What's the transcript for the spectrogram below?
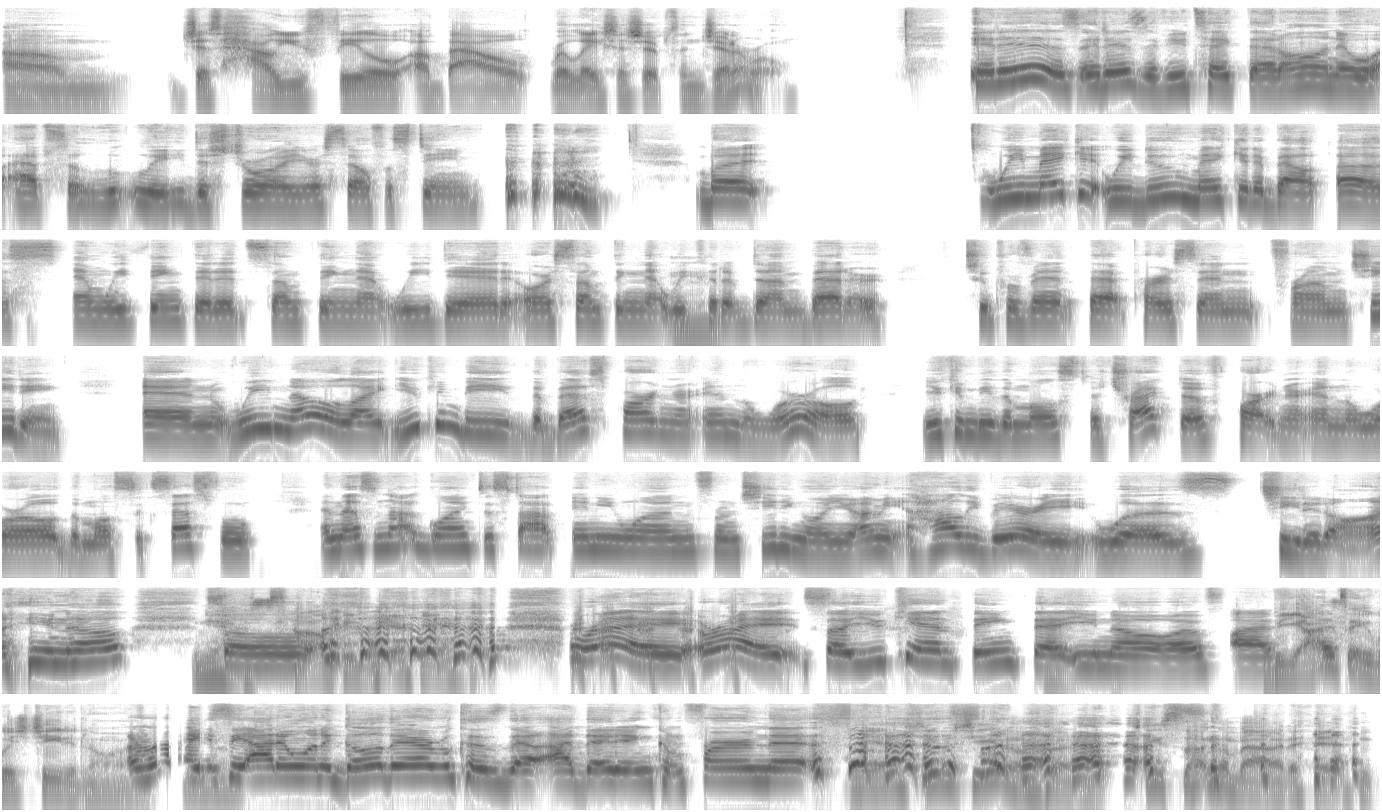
um, just how you feel about relationships in general. It is. It is. If you take that on, it will absolutely destroy your self esteem. but we make it, we do make it about us, and we think that it's something that we did or something that we Mhm. could have done better to prevent that person from cheating. And we know, like, you can be the best partner in the world, you can be the most attractive partner in the world, the most successful, and that's not going to stop anyone from cheating on you. I mean, Halle Berry was cheated on, you know? Yes, so. right, right. So you can't think that, you know, if I if- Beyonce was cheated on. Right. you know? See, I didn't want to go there because that I, they didn't confirm that. yeah, she was cheated on. She sung about it.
